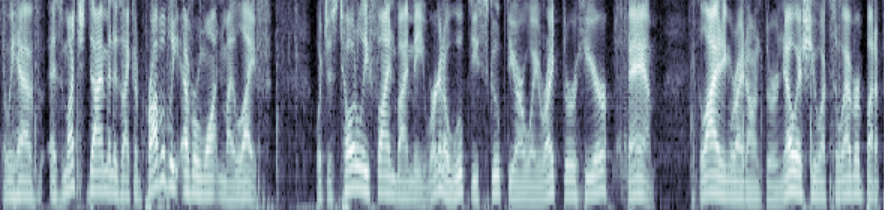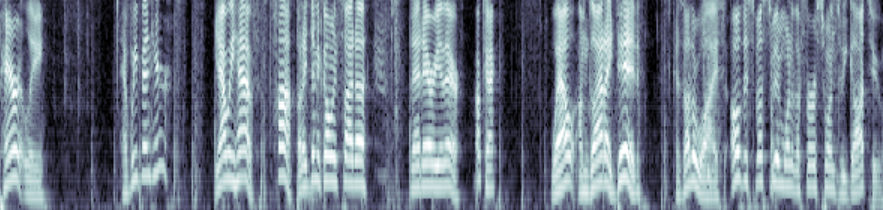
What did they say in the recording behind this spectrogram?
And we have as much diamond as I could probably ever want in my life, which is totally fine by me. We're going to whoop-de-scoop-de our way right through here. Bam. Gliding right on through. No issue whatsoever. But apparently, have we been here? Yeah, we have. Huh, but I didn't go inside a... that area there. Okay. Well, I'm glad I did, because otherwise, oh, this must have been one of the first ones we got to,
